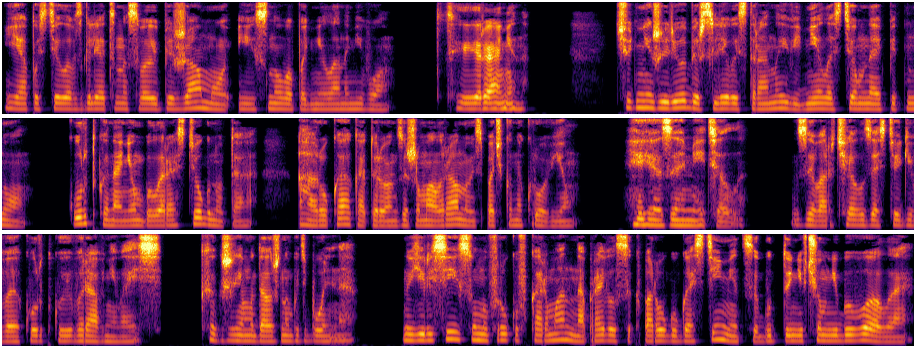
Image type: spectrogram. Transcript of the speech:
Я опустила взгляд на свою пижаму и снова подняла на него. «Ты ранен». Чуть ниже ребер с левой стороны виднелось темное пятно, Куртка на нем была расстегнута, а рука, которой он зажимал рану, испачкана кровью. «Я заметил», — заворчал, застегивая куртку и выравниваясь. Как же ему должно быть больно. Но Елисей, сунув руку в карман, направился к порогу гостиницы, будто ни в чем не бывало.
